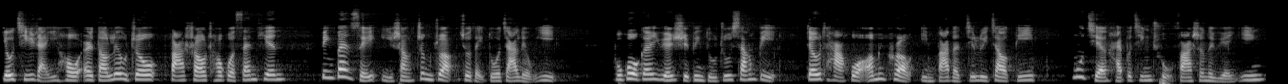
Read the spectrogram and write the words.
尤其染疫后二到六周发烧超过三天，并伴随以上症状，就得多加留意。不过，跟原始病毒株相比，Delta 或 Omicron 引发的几率较低，目前还不清楚发生的原因，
